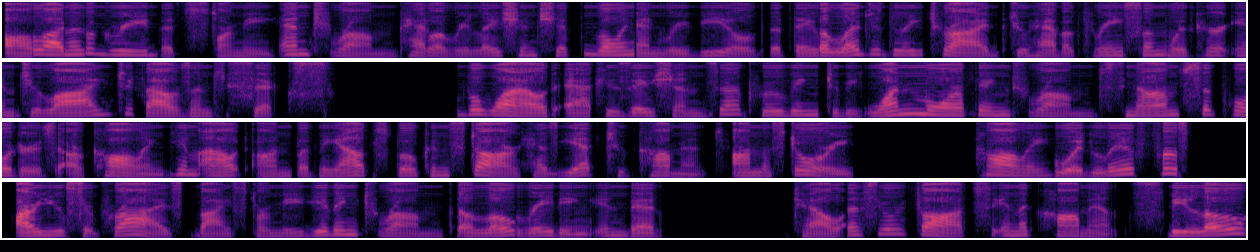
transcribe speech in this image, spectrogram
Alana agreed that Stormy and Trump had a relationship going and revealed that they allegedly tried to have a threesome with her in July 2006. The wild accusations are proving to be one more thing Trump's non-supporters are calling him out on but the outspoken star has yet to comment on the story. HollywoodLifers, are you surprised by Stormy giving Trump a low rating in bed? Tell us your thoughts in the comments below.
